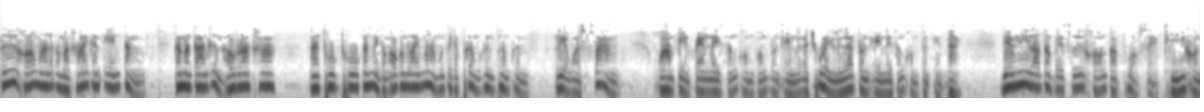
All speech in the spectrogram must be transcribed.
ซื้อของมาแล้วก็มาขายกันเองตั้งกรรมการขึ้นเอาราคาถูกถูกกันไม่ต้องเอากำไรมาก มันก็จะเพิ่มขึ้นเพิ่มขึ้น เรียกว่าสร้าง ความเปลี่ยนแปลงในสังคมของตนเอง แล้วก็ช่วยเหลือตนเองในสังคมตนเองได้ เดี๋ยวนี้เราต้องไปซื้อของกับพวกเศรษฐีคน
